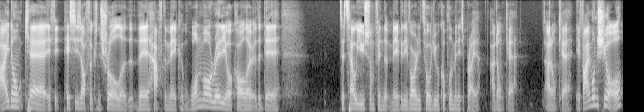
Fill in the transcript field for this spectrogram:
I don't care if it pisses off a controller that they have to make one more radio call out of the day to tell you something that maybe they've already told you a couple of minutes prior. I don't care. I don't care. If I'm unsure,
